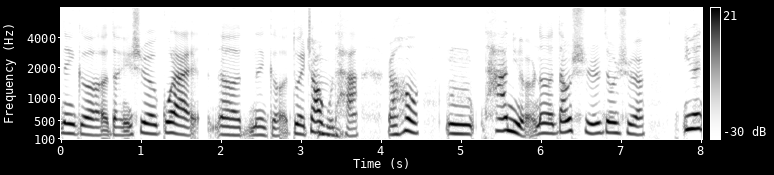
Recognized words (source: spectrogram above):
那个，等于是过来，呃，那个对，照顾他。嗯、然后，嗯，他女儿呢，当时就是因为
